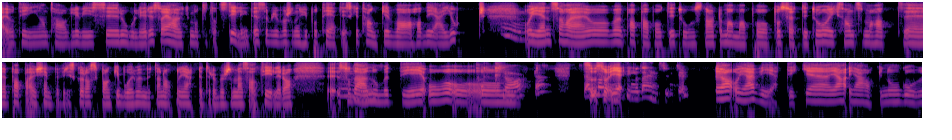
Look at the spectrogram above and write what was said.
er jo ting antageligvis roligere, så jeg har jo ikke måttet tatt stilling til. Så det blir bare sånne hypotetiske tanker. Hva hadde jeg gjort? Mm. Og igjen så har jeg jo pappa på 82 snart og mamma på, på 72, ikke sant, som har hatt eh, Pappa er jo kjempefrisk og rask bank i bord, men mutter'n har hatt noe hjertetrøbbel, som jeg sa tidligere. Og, eh, så det er jo Mm. noe med det òg. Og, Så og, klart det. Det så- er så mange jeg- ting å ta hensyn til. Ja, og jeg vet ikke Jeg, jeg har ikke noe god,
